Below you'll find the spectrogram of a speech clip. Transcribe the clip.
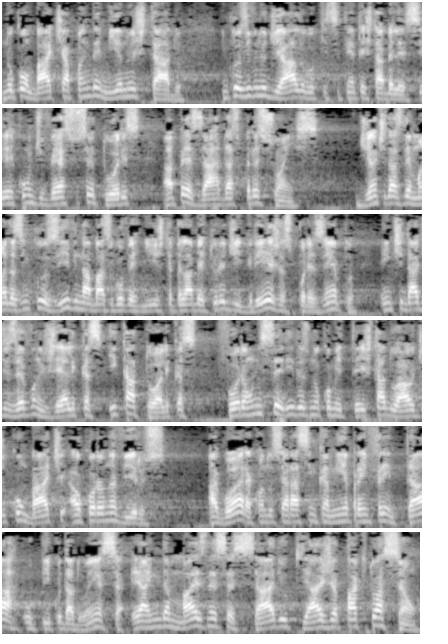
no combate à pandemia no Estado, inclusive no diálogo que se tenta estabelecer com diversos setores, apesar das pressões. Diante das demandas, inclusive na base governista, pela abertura de igrejas, por exemplo, entidades evangélicas e católicas foram inseridas no Comitê Estadual de Combate ao Coronavírus. Agora, quando o Ceará se encaminha para enfrentar o pico da doença, é ainda mais necessário que haja pactuação.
